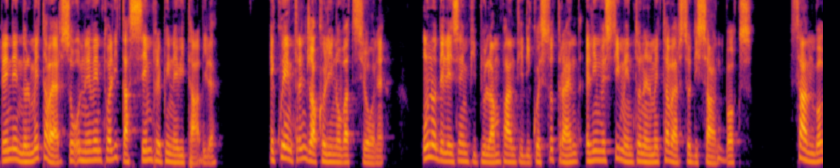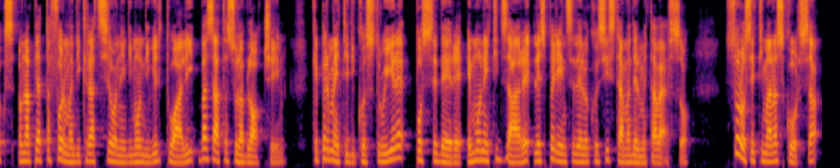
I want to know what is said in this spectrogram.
rendendo il metaverso un'eventualità sempre più inevitabile. E qui entra in gioco l'innovazione. Uno degli esempi più lampanti di questo trend è l'investimento nel metaverso di Sandbox. Sandbox è una piattaforma di creazione di mondi virtuali basata sulla blockchain, che permette di costruire, possedere e monetizzare le esperienze dell'ecosistema del metaverso. Solo settimana scorsa,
